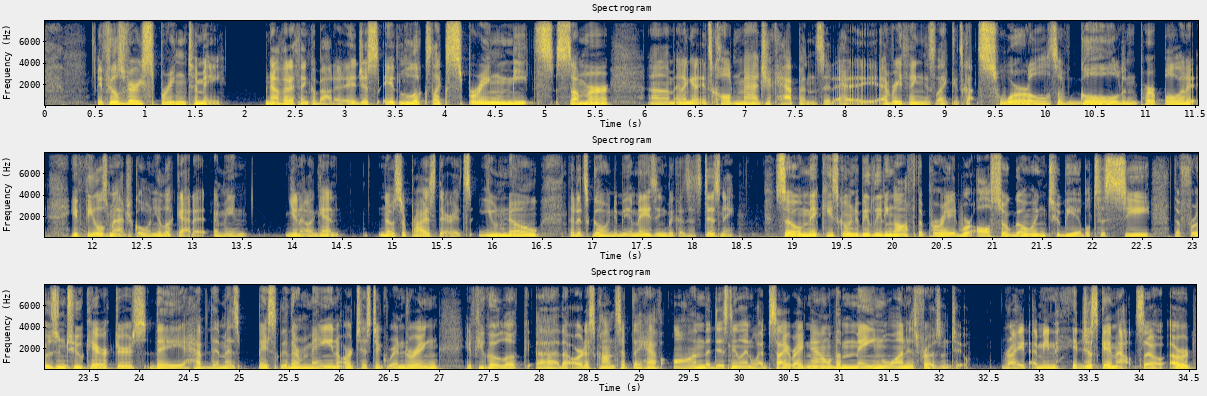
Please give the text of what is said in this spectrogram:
it feels very spring to me now that I think about it. It just it looks like spring meets summer. Um, and again, it's called Magic Happens. It everything is like it's got swirls of gold and purple, and it it feels magical when you look at it. I mean, you know, again, no surprise there. It's you know that it's going to be amazing because it's Disney. So Mickey's going to be leading off the parade. We're also going to be able to see the Frozen 2 characters. They have them as basically their main artistic rendering. If you go look, uh, the artist concept they have on the Disneyland website right now, the main one is Frozen 2, right? I mean, it just came out. So, or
